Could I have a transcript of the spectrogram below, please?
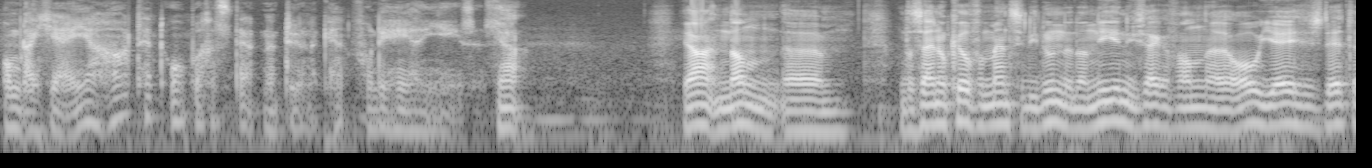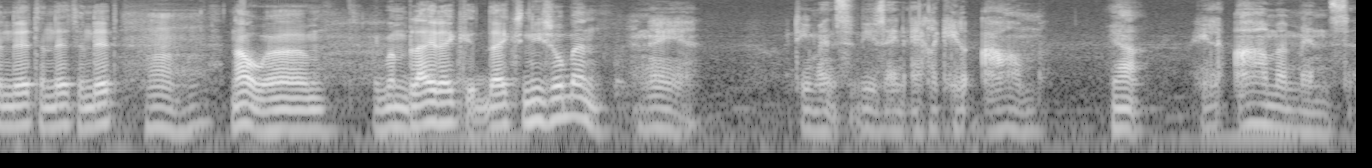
Omdat jij je hart hebt opengesteld natuurlijk, hè? Voor de Heer Jezus. ja. Ja, en dan, ehm, want er zijn ook heel veel mensen die doen dat dan niet en die zeggen van, eh, oh Jezus, dit en dit en dit en dit. Mhm. Nou, ehm, ik ben blij dat ik, dat ik niet zo ben. Nee, hè? Die mensen die zijn eigenlijk heel arm. Ja, Hele arme mensen.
